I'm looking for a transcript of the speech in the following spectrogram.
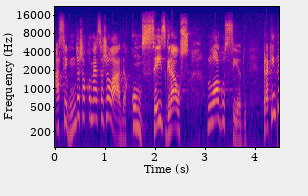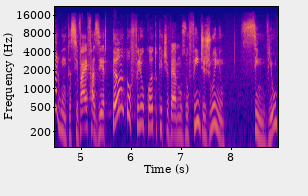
A segunda já começa gelada, com 6 graus logo cedo. Para quem pergunta se vai fazer tanto frio quanto que tivemos no fim de junho, sim, viu?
